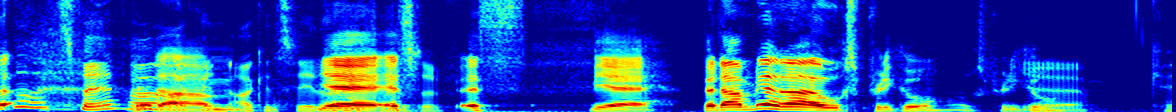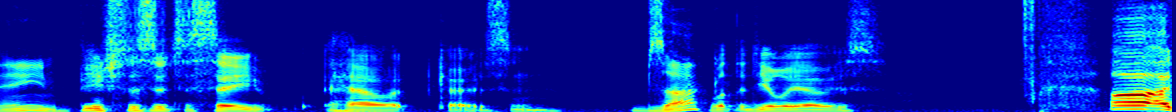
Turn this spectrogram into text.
No, that's fair. But, I, I um, can I can see that. yeah, it's terms it's yeah, but um yeah, no, it looks pretty cool. It looks pretty of, cool. yeah, keen. Be interested to see how it goes and Zach. what the dealio is. Uh,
